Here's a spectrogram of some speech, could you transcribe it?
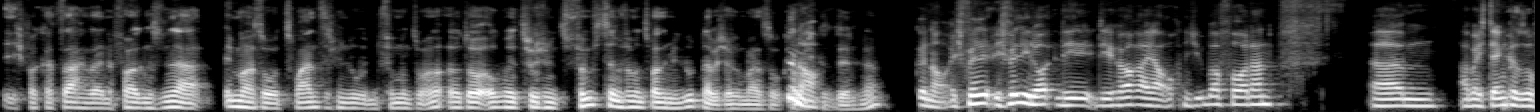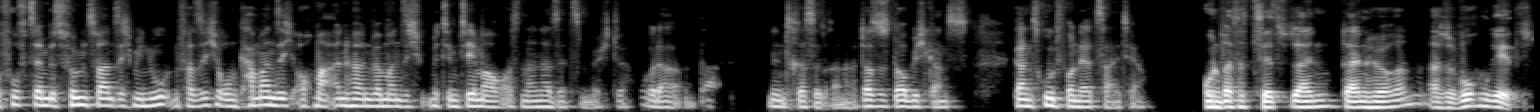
ich wollte gerade sagen, deine Folgen sind ja immer so 20 Minuten, 25, oder irgendwie zwischen 15 und 25 Minuten habe ich irgendwann so Genau. gesehen. Ne? Genau, ich will, ich will die, Leu die, die Hörer ja auch nicht überfordern. Ähm, aber ich denke, so 15 bis 25 Minuten Versicherung kann man sich auch mal anhören, wenn man sich mit dem Thema auch auseinandersetzen möchte oder ein Interesse dran hat. Das ist, glaube ich, ganz, ganz gut von der Zeit her. Und was erzählst du deinen, deinen Hörern? Also worum geht's?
